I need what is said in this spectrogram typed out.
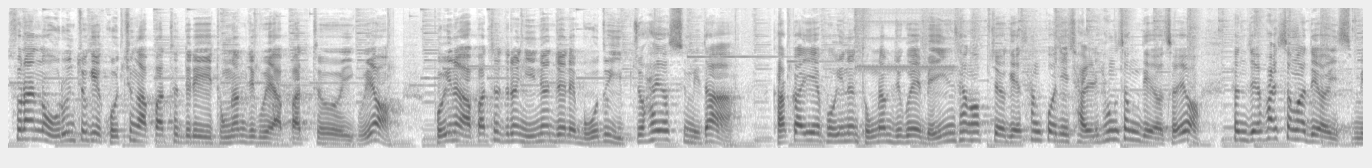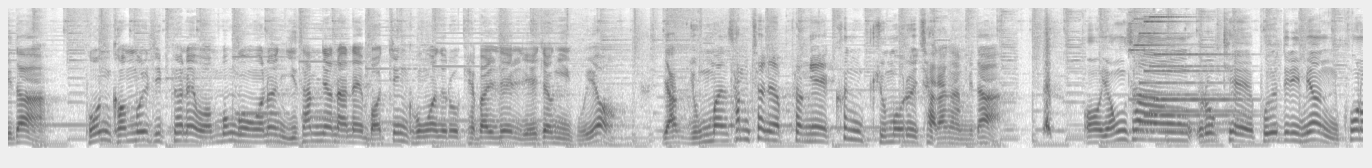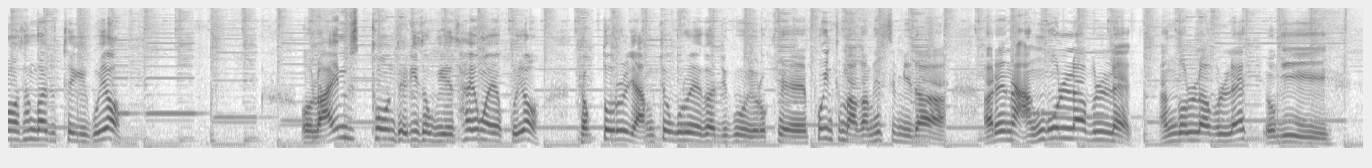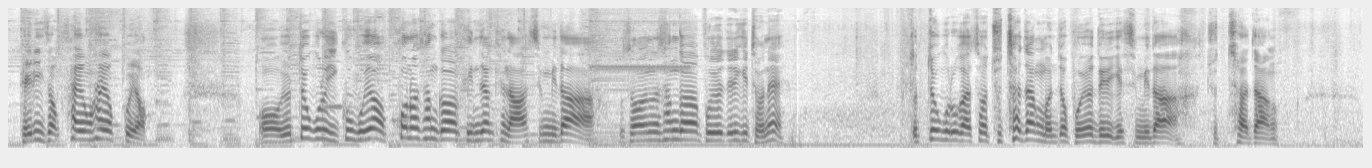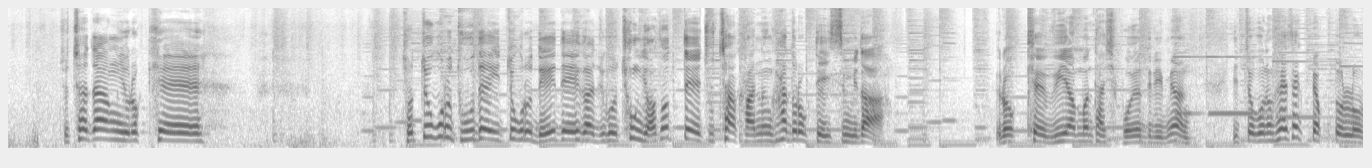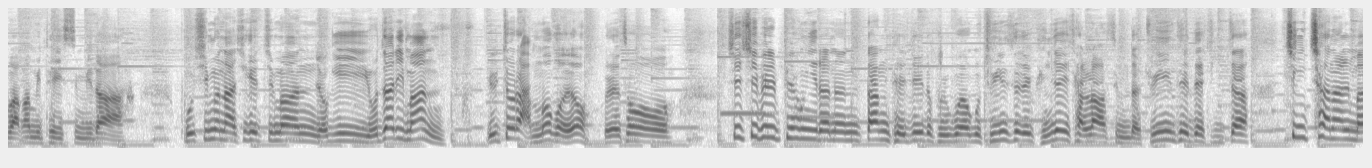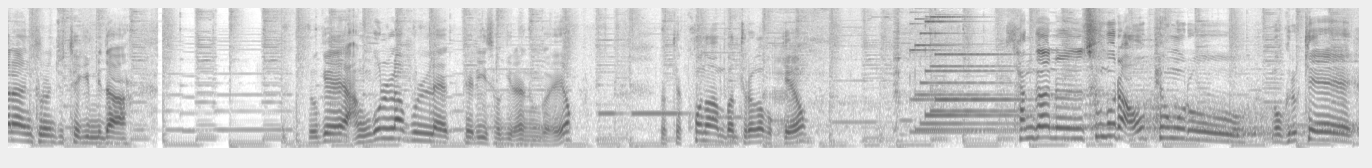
순환로 오른쪽에 고층 아파트들이 동남지구의 아파트이고요. 보이는 아파트들은 2년 전에 모두 입주하였습니다. 가까이에 보이는 동남지구의 메인 상업지역의 상권이 잘 형성되어서요. 현재 활성화되어 있습니다. 본 건물 뒤편의 원봉공원은 2, 3년 안에 멋진 공원으로 개발될 예정이고요. 약 6만 3천여 평의 큰 규모를 자랑합니다. 어, 영상 이렇게 보여드리면 코너 상가주택이고요. 어, 라임스톤 대리석 위에 사용하였고요. 벽돌을 양쪽으로 해가지고 이렇게 포인트 마감했습니다. 아래는 앙골라 블랙, 앙골라 블랙 여기 대리석 사용하였고요. 어, 이쪽으로 입구고요. 코너 상가가 괜찮게 나왔습니다. 우선 상가 보여드리기 전에 이쪽으로 가서 주차장 먼저 보여드리겠습니다. 주차장. 주차장 이렇게 저쪽으로 두 대, 이쪽으로 네 대 해가지고 총 여섯 대 주차 가능하도록 되어 있습니다. 이렇게 위 한번 다시 보여드리면 이쪽은 회색 벽돌로 마감이 되어 있습니다. 보시면 아시겠지만 여기 이 자리만 일조를 안 먹어요. 그래서 71평이라는 땅 대지에도 불구하고 주인 세대 굉장히 잘 나왔습니다. 주인 세대 진짜 칭찬할 만한 그런 주택입니다. 이게 앙골라 블랙 대리석이라는 거예요. 이렇게 코너 한번 들어가 볼게요. 상가는 29평으로 뭐 그렇게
